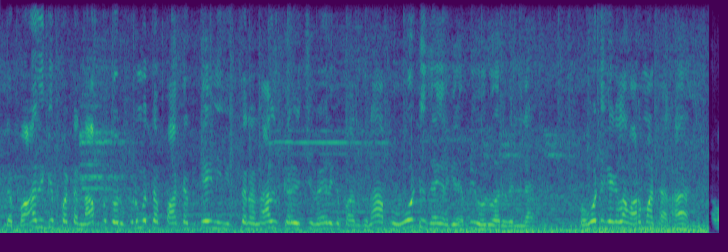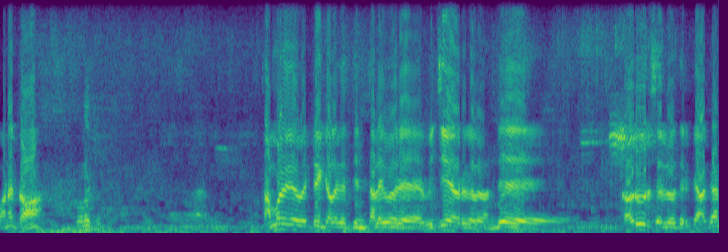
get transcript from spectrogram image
இந்த பாதிக்கப்பட்ட நாற்பத்தோரு குடும்பத்தை பார்க்கறதுக்கே நீ இத்தனை நாள் கழித்து வேலைக்கு பார்த்துனா அப்போ ஓட்டு சேகரிக்கிறது எப்படி வருவார் வெளில? ஓட்டு கேட்கலாம் வரமாட்டாரா? வணக்கம். வணக்கம். தமிழக வெற்றி கழகத்தின் தலைவர் விஜய் அவர்கள் வந்து கரூர் செல்வதற்காக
